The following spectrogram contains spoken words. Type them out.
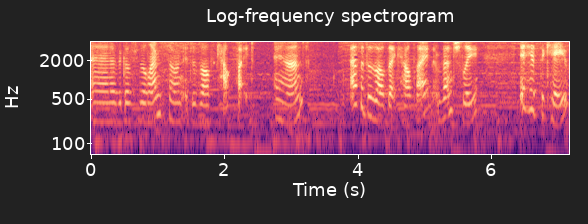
and as it goes through the limestone, it dissolves calcite. And as it dissolves that calcite, eventually it hits a cave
